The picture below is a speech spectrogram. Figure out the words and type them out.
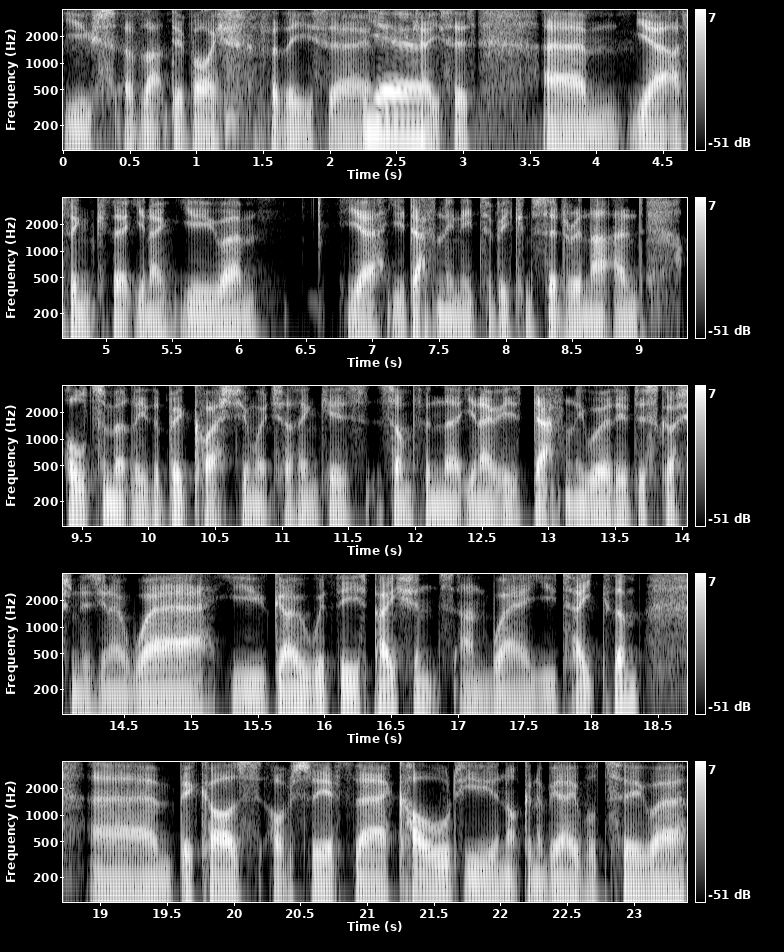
use of that device for these uh, these cases. Um, yeah, I think that you know you. Um, yeah, you definitely need to be considering that. And ultimately, the big question, which I think is something that you know is definitely worthy of discussion, is you know where you go with these patients and where you take them, um, because obviously, if they're cold, you're not going to be able to uh,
